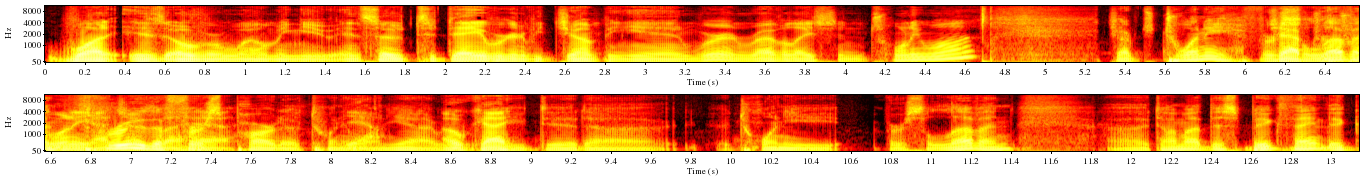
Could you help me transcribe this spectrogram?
what is overwhelming you. And so today we're going to be jumping in. We're in Revelation 21. Chapter 20, verse Chapter 11, 20, through the first part of 21. Yeah. we, Okay. We did uh, 20, verse 11, uh, talking about this big thing. That,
